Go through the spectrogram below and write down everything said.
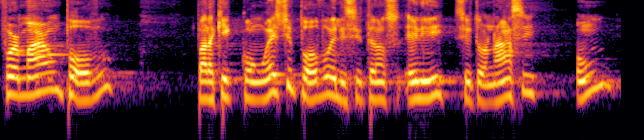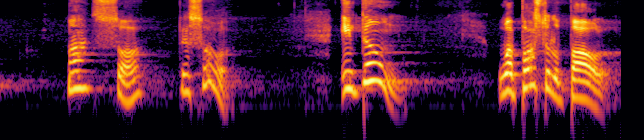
Formar um povo para que com este povo ele se, trans, ele se tornasse uma só pessoa. Então, o apóstolo Paulo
